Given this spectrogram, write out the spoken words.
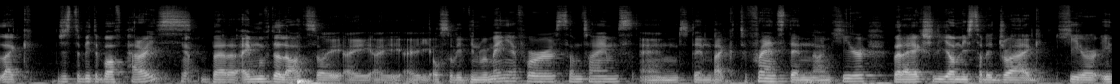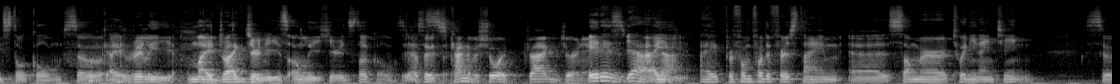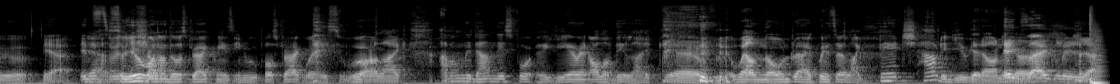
like just a bit above Paris, Yeah. but uh, I moved a lot. So I, I, I, also lived in Romania for some times, and then back to France. Then I'm here, but I actually only started drag here in Stockholm. So Okay. I really my drag journey is only here in Stockholm. yeah, so it's kind of a short drag journey. it is yeah. I Yeah. I performed for the first time uh, summer 2019. So yeah, it's yeah, so you're one of those drag queens in RuPaul's Drag Race who are like, I've only done this for a year, and all of the like uh, well-known drag queens are like, bitch, how did you get on here? Exactly. Yeah.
